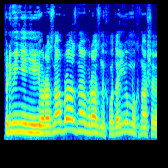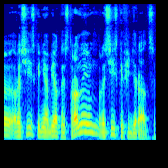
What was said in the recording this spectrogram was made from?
применение ее разнообразно в разных водоемах нашей российской необъятной страны, Российской Федерации.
